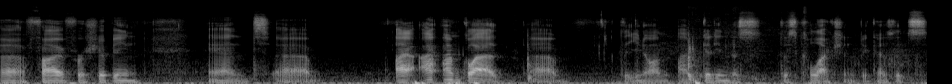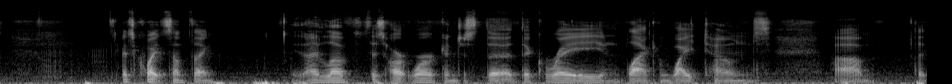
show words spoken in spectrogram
uh, five for shipping. And um, I, I i'm glad um, that you know i'm, I'm getting this this collection because it's it's quite something. I love this artwork and just the the gray and black and white tones um, that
